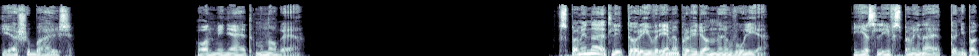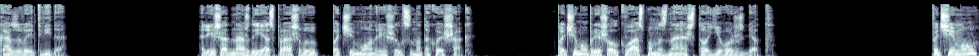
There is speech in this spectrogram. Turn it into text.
Я ошибаюсь. Он меняет многое. Вспоминает ли Тори время, проведенное в Улье? Если и вспоминает, то не показывает вида. Лишь однажды я спрашиваю, почему он решился на такой шаг. Почему пришел к васпам, зная, что его ждет? «Почему?»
